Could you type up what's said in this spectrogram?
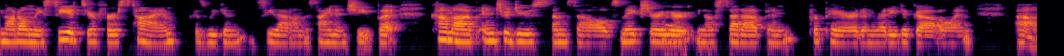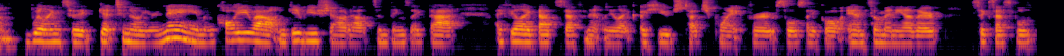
not only see it's your first time because we can see that on the sign-in sheet but come up introduce themselves make sure you're you know set up and prepared and ready to go and um, willing to get to know your name and call you out and give you shout outs and things like that i feel like that's definitely like a huge touch point for soul cycle and so many other successful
